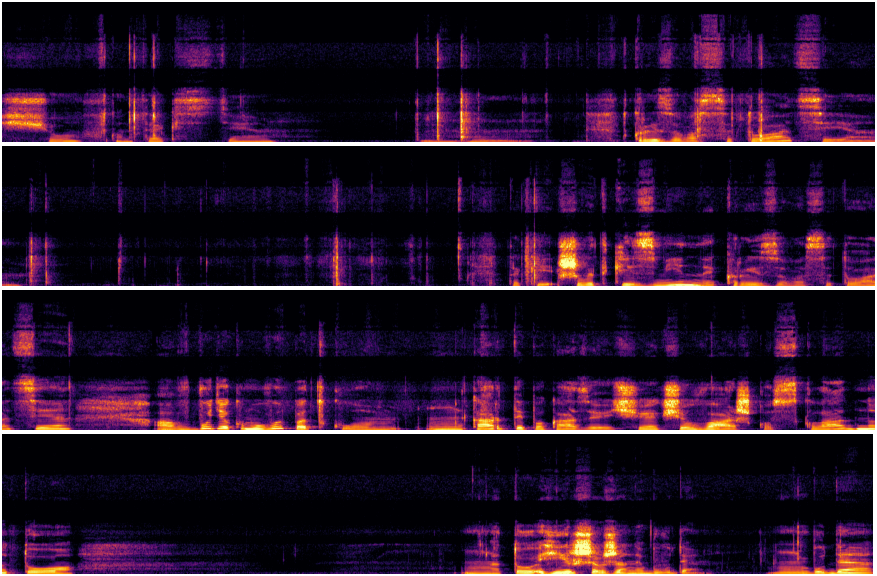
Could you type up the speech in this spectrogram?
що в контексті угу. кризова ситуація. Такі швидкі зміни, кризова ситуація. В будь-якому випадку карти показують, що якщо важко, складно, то то гірше вже не буде. Буде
